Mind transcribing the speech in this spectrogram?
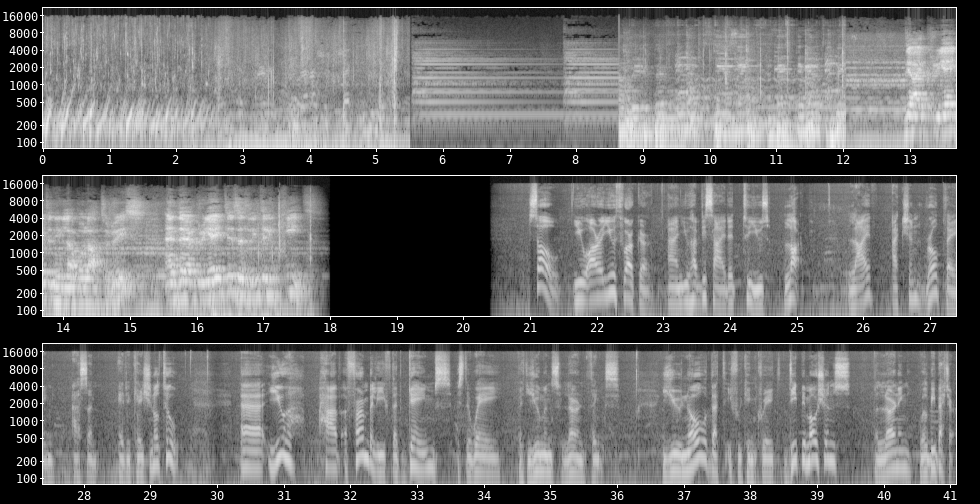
They are created in laboratories and they are created as little kids. So, you are a youth worker and you have decided to use LARP, live action role playing, as an educational tool. Uh, you have a firm belief that games is the way that humans learn things. You know that if we can create deep emotions, the learning will be better.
